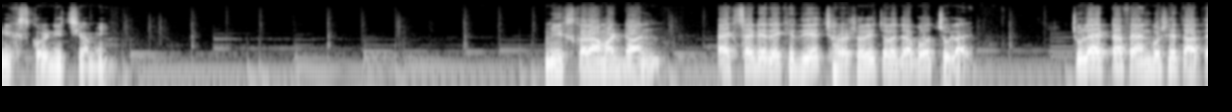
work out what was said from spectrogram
মিক্স করে নিচ্ছি আমি। মিক্স করা আমার ডান এক সাইডে রেখে দিয়ে সরাসরি চলে যাব চুলায়। চুলায় একটা ফ্যান বসে, তাতে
